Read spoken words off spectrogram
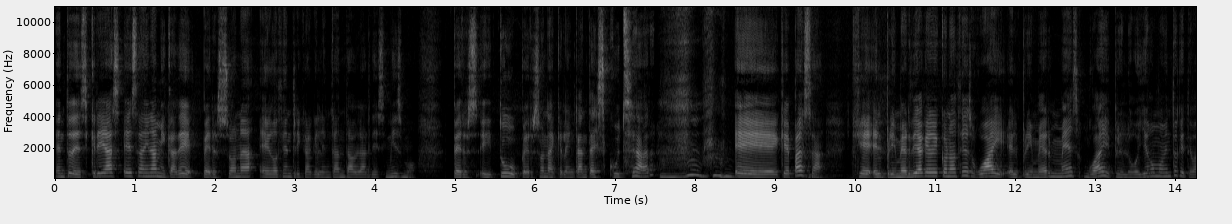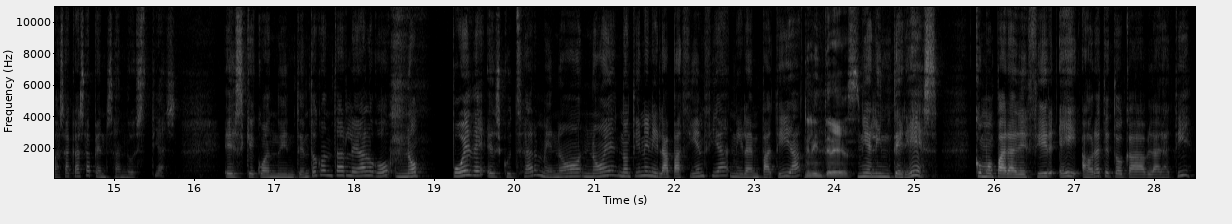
Entonces, creas esa dinámica de persona egocéntrica que le encanta hablar de sí mismo y tú, persona que le encanta escuchar. Eh, ¿Qué pasa? Que el primer día que le conoces, guay. El primer mes, guay. Pero luego llega un momento que te vas a casa pensando, hostias, es que cuando intento contarle algo, no puede escucharme. No, no, no tiene ni la paciencia, ni la empatía El interés. ni el interés como para decir, hey, ahora te toca hablar a ti.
